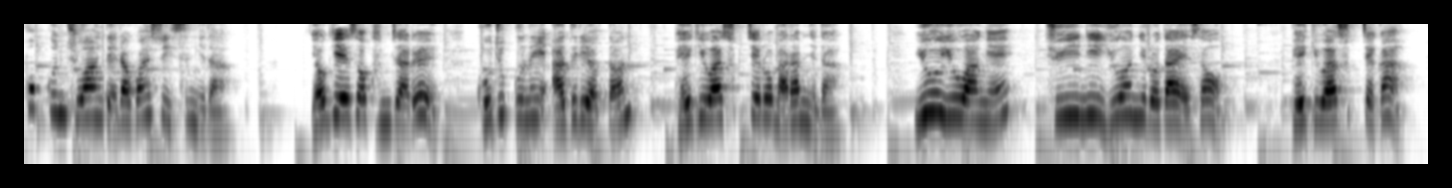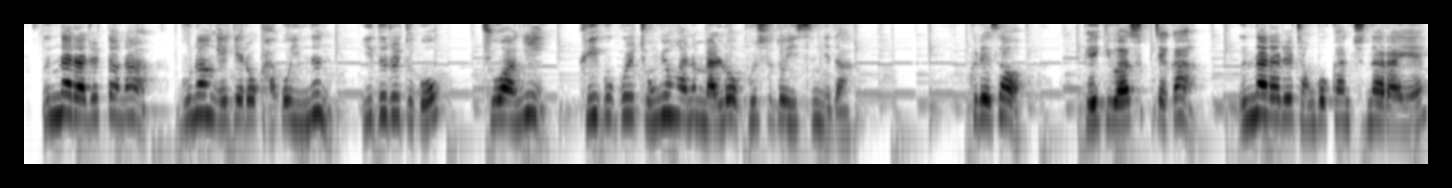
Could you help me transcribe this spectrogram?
폭군 주왕 때라고 할 수 있습니다. 여기에서 군자를 고주꾼의 아들이었던 백이와 숙제로 말합니다. 유유왕의 주인이 유언이로다 해서 백이와 숙제가 은나라를 떠나 문왕에게로 가고 있는 이들을 두고 주왕이 귀국을 종용하는 말로 볼 수도 있습니다. 그래서 백이와 숙제가 은나라를 정복한 주나라에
